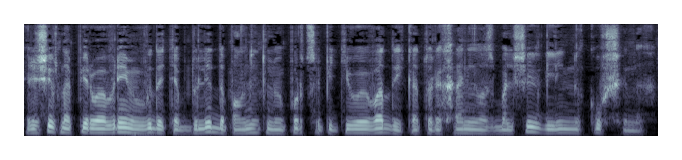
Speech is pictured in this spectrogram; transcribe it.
Решив на первое время выдать Абдуле дополнительную порцию питьевой воды, которая хранилась в больших глиняных кувшинах.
